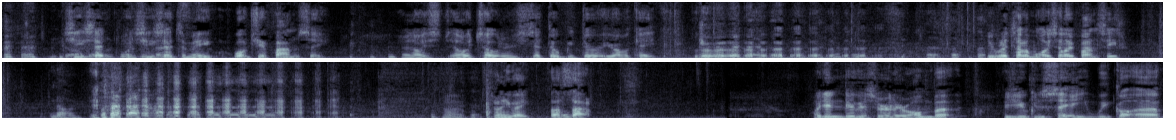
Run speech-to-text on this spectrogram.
And she said, and she said to me, "What do you fancy?" And I, and I told her, and she said, "Don't be dirty. You have a cake." you going to tell them what I said I fancied? No. Uh, so anyway, that's that. I didn't do this earlier on, but as you can see, we've got a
